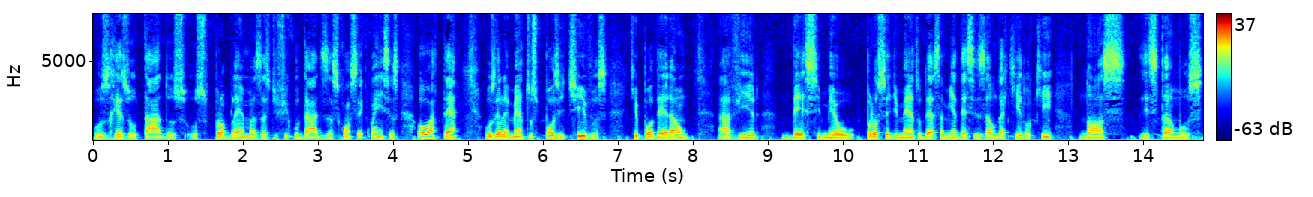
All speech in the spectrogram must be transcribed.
os resultados, os problemas, as dificuldades, as consequências ou até os elementos positivos que poderão vir desse meu procedimento, dessa minha decisão, daquilo que nós estamos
